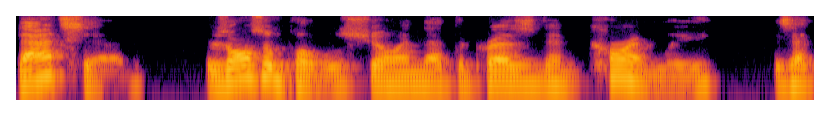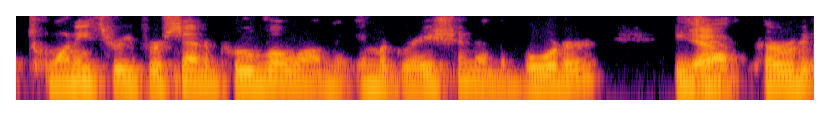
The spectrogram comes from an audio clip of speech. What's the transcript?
That said, there's also polls showing that the president currently is at 23% approval on the immigration and the border. He's yep. at 30,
